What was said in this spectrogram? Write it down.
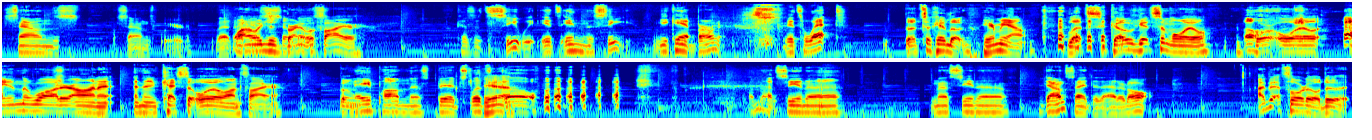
sounds sounds weird. But Why don't we just burn it with fire? Because it's seaweed. It's in the sea. You can't burn it. It's wet. That's okay. Look, hear me out. Let's go get some oil, oh. pour Oh. oil in the water on it, and then catch the oil on fire. Boom. Napalm this bitch. Let's Yeah. go. I'm not seeing a. I'm not seeing a downside to that at all. I bet Florida will do it.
